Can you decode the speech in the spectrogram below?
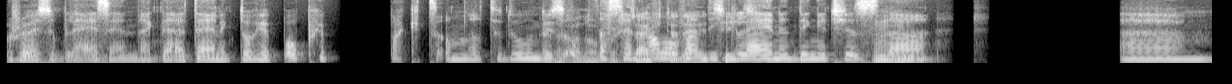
reuze blij zijn dat ik dat uiteindelijk toch heb opgepakt pakt om dat te doen. Dus op- dat zijn allemaal dat van die ziet. kleine dingetjes. Mhm. dat, ehm,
